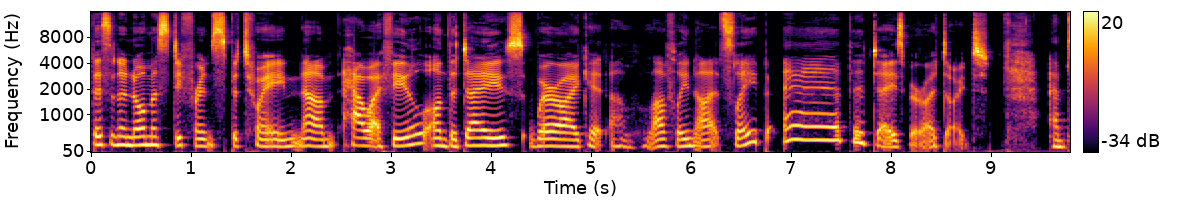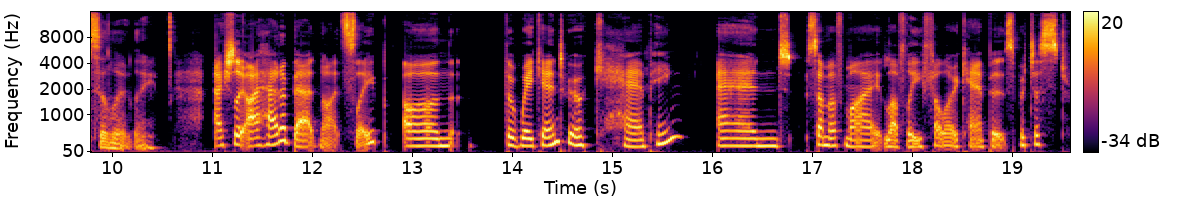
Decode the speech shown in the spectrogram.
There's an enormous difference between um, how I feel on the days where I get a lovely night's sleep and the days where I don't. Absolutely. Actually, I had a bad night's sleep on the weekend. We were camping and some of my lovely fellow campers were just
